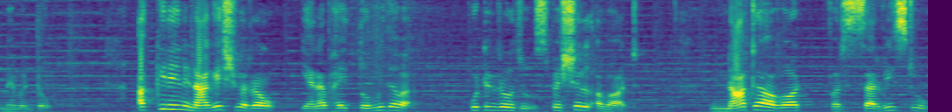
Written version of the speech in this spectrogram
మెమెంటో. అక్కినేని నాగేశ్వరరావు ఎనభై తొమ్మిదవ పుట్టినరోజు special award. NATA award for service to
